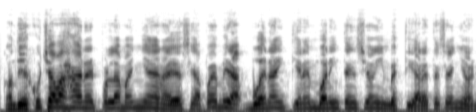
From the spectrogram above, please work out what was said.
Cuando yo escuchaba a Hanner por la mañana, yo decía, pues mira, buena, tienen buena intención investigar a este señor.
